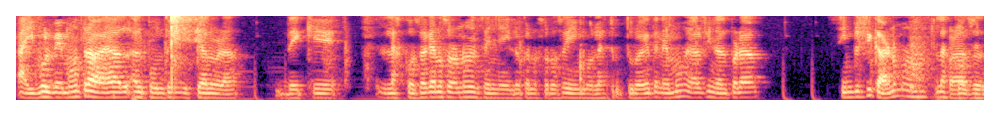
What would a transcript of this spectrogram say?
Ahí volvemos otra vez al, al punto inicial, ¿verdad? De que las cosas que a nosotros nos enseñan y lo que nosotros seguimos, la estructura que tenemos, es al final para simplificar nomás las Para cosas.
